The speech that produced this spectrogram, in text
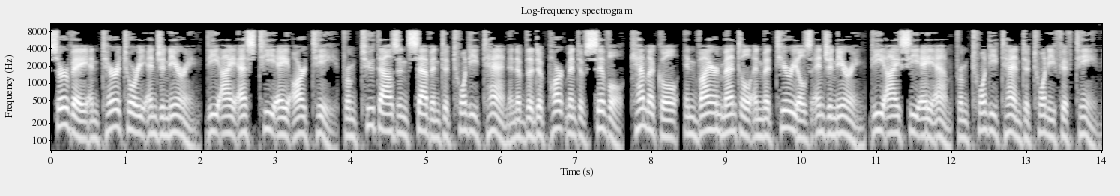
Survey and Territory Engineering from 2007 to 2010 and of the Department of Civil, Chemical, Environmental and Materials Engineering from 2010 to 2015.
